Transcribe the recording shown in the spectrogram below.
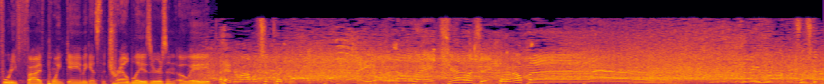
45 point game against the Trailblazers in 08. Ahead to Robinson quickly. Made all the way down the lane. Challenging. Put it up and in. Nate Robinson's got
